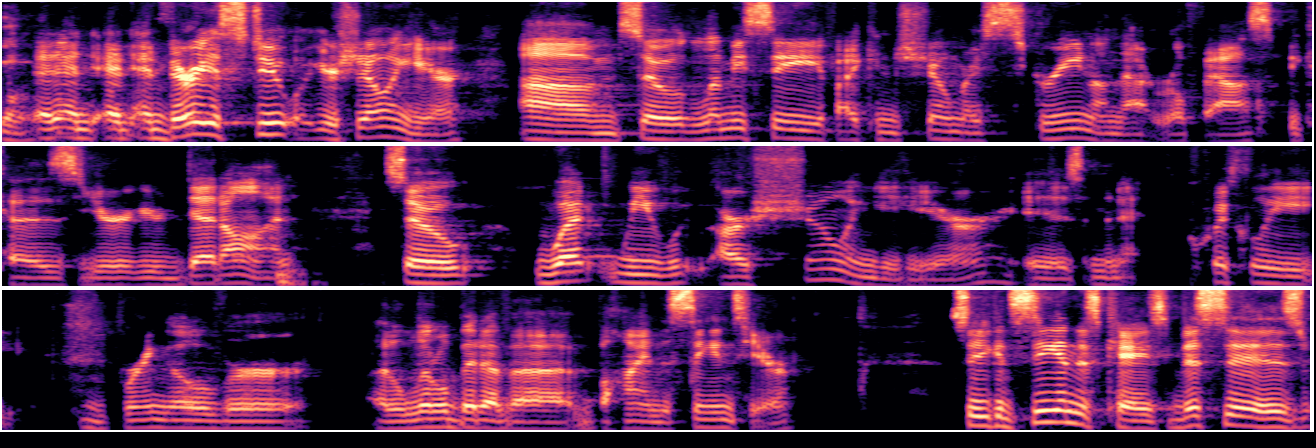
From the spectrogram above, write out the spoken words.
and, and and very astute what you're showing here. Um, so let me see if I can show my screen on that real fast because you're you're dead on. So what we are showing you here is I'm going to quickly bring over a little bit of a behind the scenes here. So you can see in this case, this is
